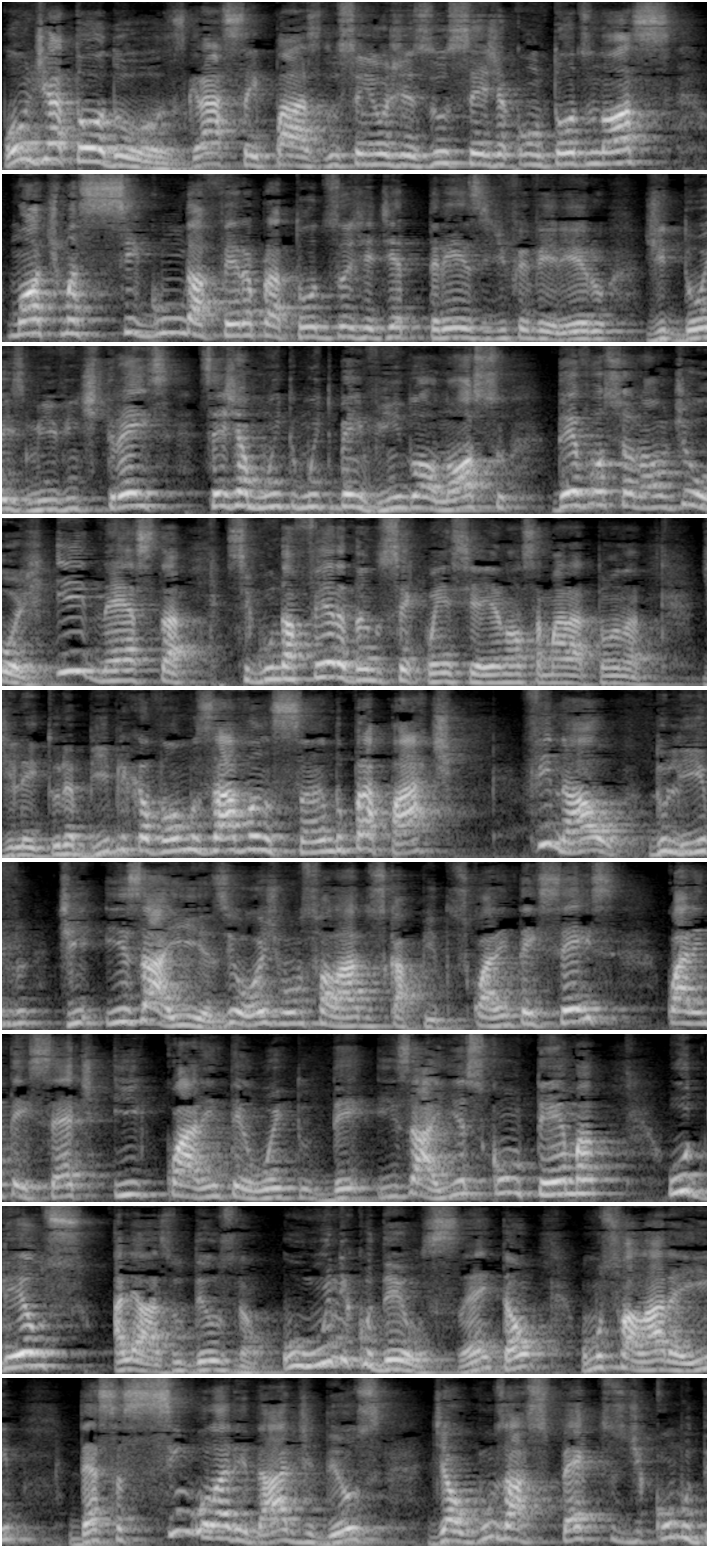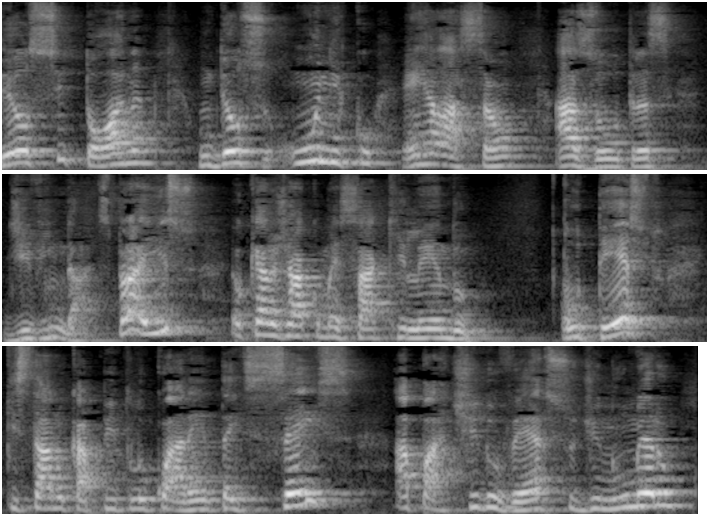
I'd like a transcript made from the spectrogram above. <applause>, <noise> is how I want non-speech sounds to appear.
Bom dia a todos! Graça e paz do Senhor Jesus seja com todos nós. Uma ótima segunda-feira para todos. Hoje é dia 13 de fevereiro de 2023. Seja muito, muito bem-vindo ao nosso devocional de hoje. E nesta segunda-feira, dando sequência aí à nossa maratona de leitura bíblica, vamos avançando para a parte final do livro de Isaías. E hoje vamos falar dos capítulos 46 47 e 48 de Isaías com o tema o Deus, aliás, o Deus não, o único Deus, né? Então, vamos falar aí dessa singularidade de Deus, de alguns aspectos de como Deus se torna um Deus único em relação às outras divindades. Para isso, eu quero já começar aqui lendo o texto que está no capítulo 46, a partir do verso de número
